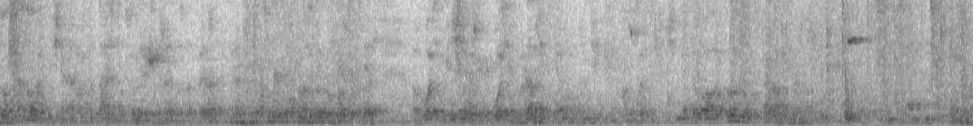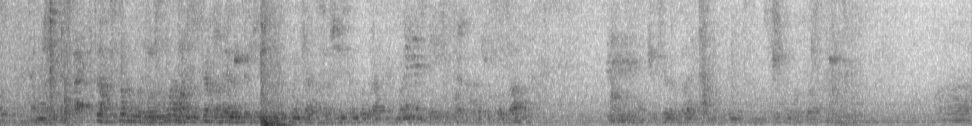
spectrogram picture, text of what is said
Курортне, аналогічне питання, тобто здесь вже не затверджено. Не давали дозвіл. Так, ставимо голосування затвердження технічної документації. 8 квадратних метрів. Хто за? 4 за. Рішення прийнято. Наступний, будь ласка. Е,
